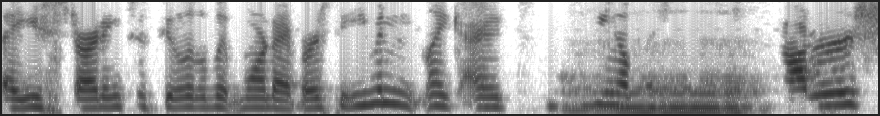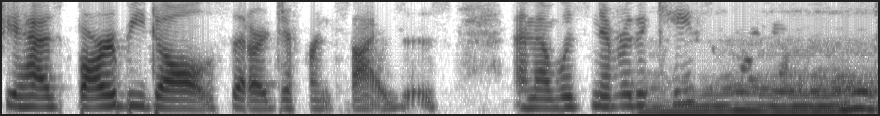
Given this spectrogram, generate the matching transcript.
that you're starting to see a little bit more diversity. Even like I daughter, she has Barbie dolls that are different sizes, and that was never the case before.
